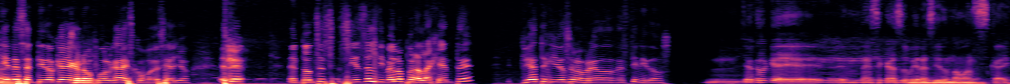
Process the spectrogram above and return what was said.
Tiene sentido que haya ganado sí. Fall Guys, como decía yo. Es Sí. que, entonces, si es del developer a la gente, fíjate que yo se lo habría dado a Destiny 2. Mm, Yo creo que en ese caso hubiera sido No Man's Sky.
